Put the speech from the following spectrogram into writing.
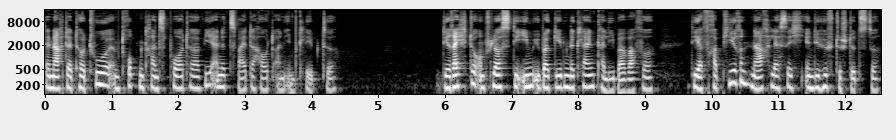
der nach der Tortur im Truppentransporter wie eine zweite Haut an ihm klebte. Die rechte umschloss die ihm übergebene Kleinkaliberwaffe, die er frappierend nachlässig in die Hüfte stützte.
